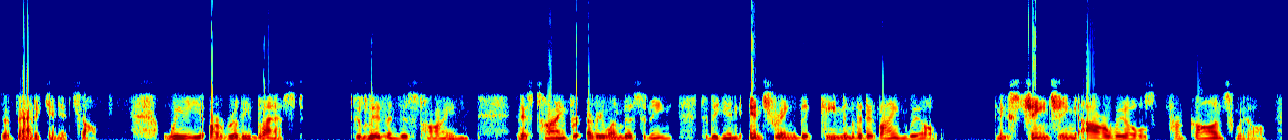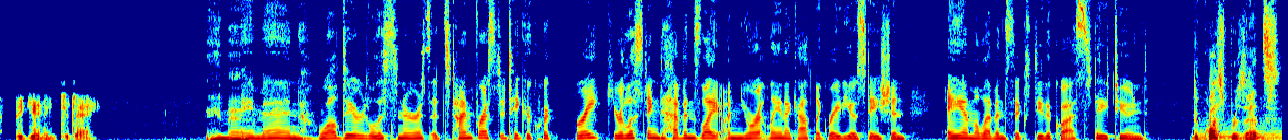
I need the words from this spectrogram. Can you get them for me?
the Vatican itself. We are really blessed to live in this time. And it's time for everyone listening to begin entering the kingdom of the divine will and exchanging our wills for God's will beginning today. Amen. Amen. Well, dear listeners, it's time for us to take a quick break. You're listening to Heaven's Light on your Atlanta Catholic radio station, AM 1160 The Quest. Stay tuned. The Quest presents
